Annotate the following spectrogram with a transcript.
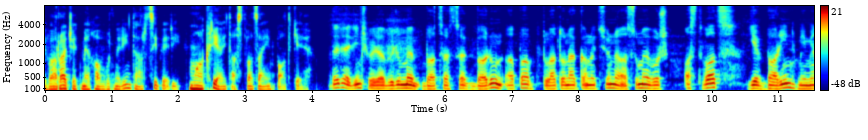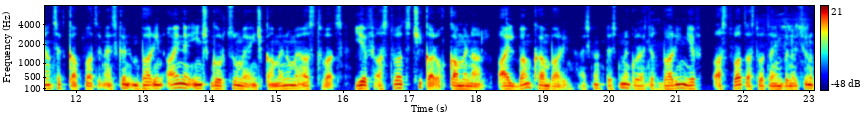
եւ առաջ այդ մեղավորներին դարձի բերի մաքրի այդ աստվածային պատկերը Դերը ինչ վերաբերում է բացարձակ բարուն, ապա պլատոնականությունը ասում է, որ Աստված եւ բարին միմյանց հետ կապված են, այսինքն բարին այն է, ինչ գործում է, ինչ կամենում է Աստված, եւ Աստված չի կարող կամենալ այլ բան, քան բարին։ Այսինքն տեսնում ենք, որ այստեղ բարին եւ Աստված, Աստվածային բնությունը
